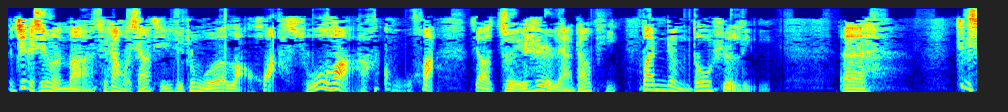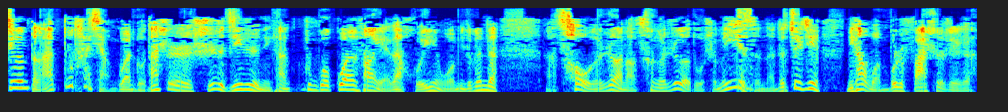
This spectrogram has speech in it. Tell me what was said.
这个新闻吧，就让我想起一句中国老话、俗话啊，古话叫“嘴是两张皮，翻正都是理”。呃，这个新闻本来不太想关注，但是时至今日，你看中国官方也在回应，我们就跟着啊凑个热闹、蹭个热度，什么意思呢？这最近你看，我们不是发射这个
